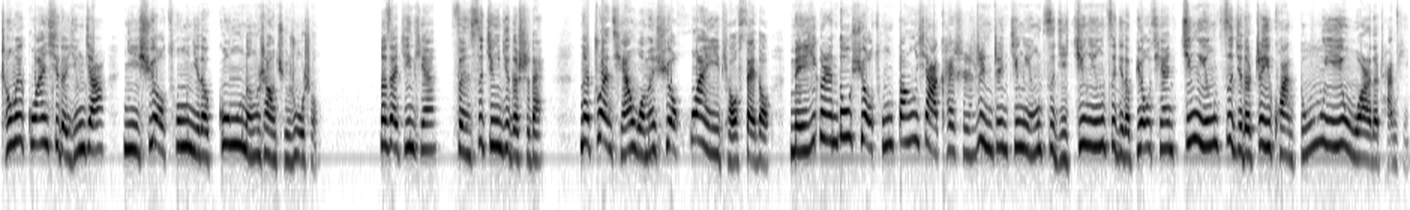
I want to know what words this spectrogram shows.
成为关系的赢家，你需要从你的功能上去入手。那在今天粉丝经济的时代。那赚钱，我们需要换一条赛道。每一个人都需要从当下开始认真经营自己，经营自己的标签，经营自己的这一款独一无二的产品，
